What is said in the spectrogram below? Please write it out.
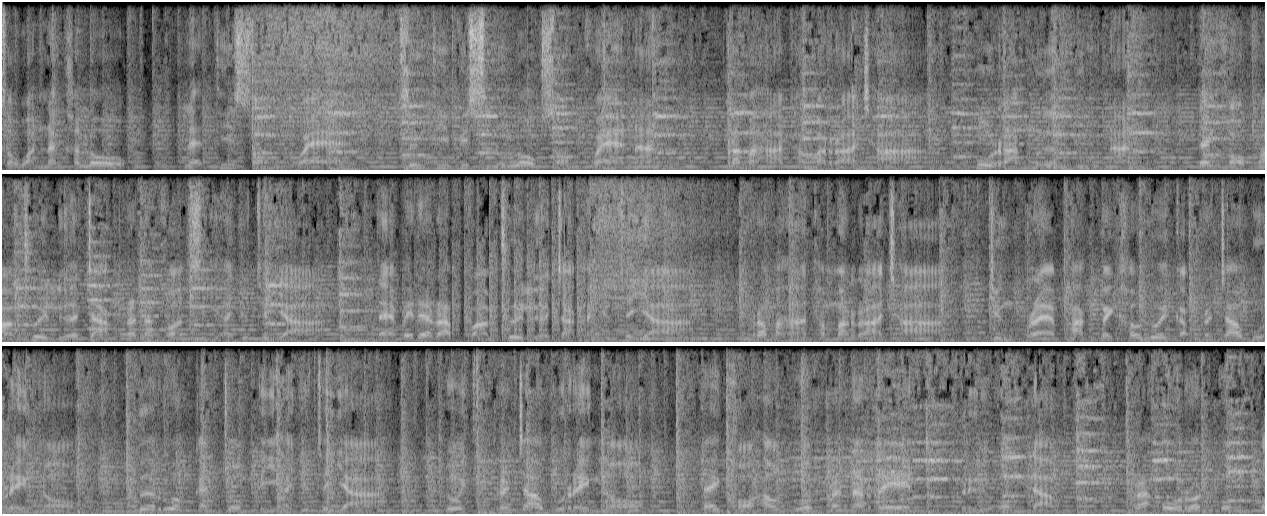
สวรรคโลก และที่สองแคว ซึ่งที่พิษณุโลกสองแควนั้น พระมหาธรรมราชา ผู้รั้งเมืองอยู่นั้น ได้ขอความช่วยเหลือจากพระนครศรีอยุธยา แต่ไม่ได้รับความช่วยเหลือจากอยุธยา พระมหาธรรมราชา จึงแปรพักไปเข้าด้วยกับพระเจ้าบุเรงนอง เพื่อร่วมกันโจมตีอยุธยา โดยที่พระเจ้าบุเรงนอง ได้ขอเอาตัวพระนเรศ หรือองค์ดำ พระโอรสองค์โต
